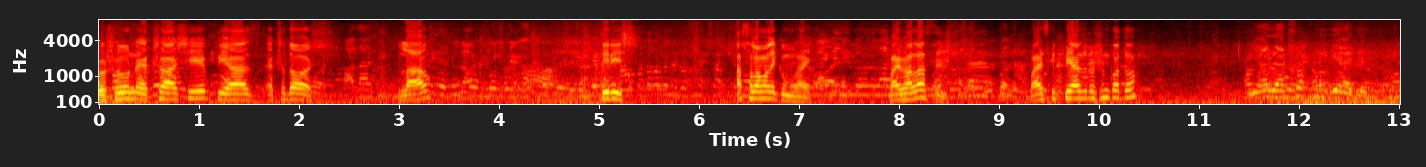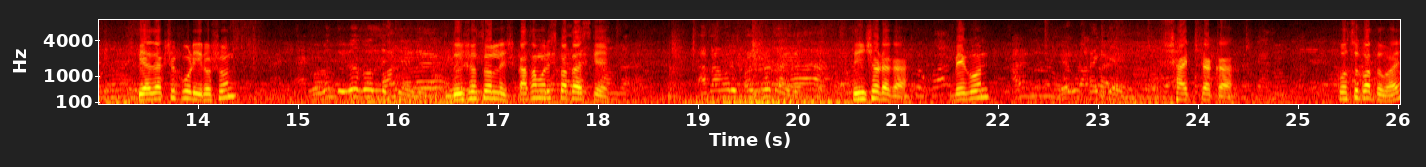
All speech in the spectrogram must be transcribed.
রসুন একশো আশি পেঁয়াজ একশো দশ। লাউ? তিরিশ। আসসালামু আলাইকুম ভাই। ভাই ভালো আছেন? ভাই আজকে পেঁয়াজ রসুন কত? পেঁয়াজ একশো কুড়ি রসুন? দুইশো চল্লিশ কাঁচামরিচ কত আজকে? তিনশো টাকা বেগুন? ষাট টাকা কচু কত ভাই?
